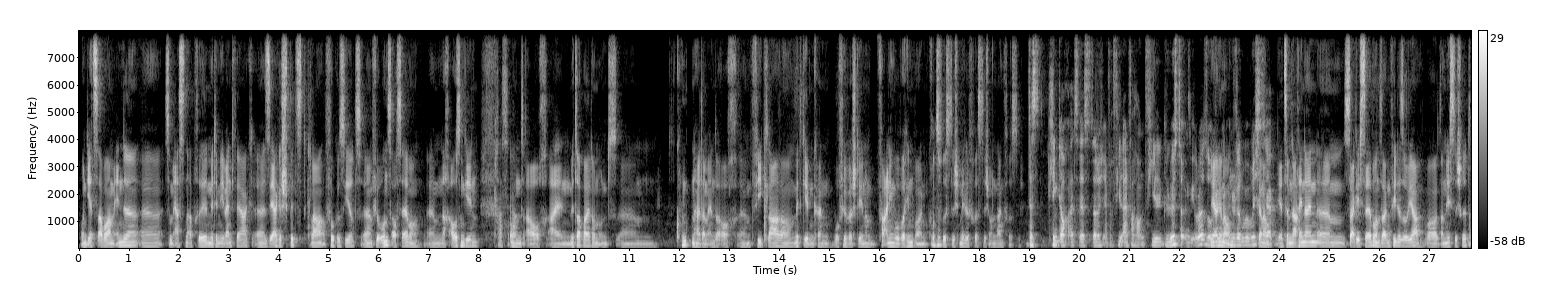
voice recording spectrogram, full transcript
Und jetzt aber am Ende äh, zum 1. April mit dem Eventwerk äh, sehr gespitzt, klar fokussiert äh, für uns auch selber ähm, nach außen gehen Krass. und auch allen Mitarbeitern und ähm, Kunden halt am Ende auch ähm, viel klarer mitgeben können, wofür wir stehen und vor allen Dingen, wo wir hinwollen, kurzfristig, mittelfristig und langfristig. Das klingt auch, als wäre es dadurch einfach viel einfacher und viel gelöster irgendwie, oder? So, Ja, genau. Wenn du darüber berichtest. Genau. Ja, Jetzt im Nachhinein ähm, sage ich selber und sagen viele so, ja, war der nächste Schritt.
